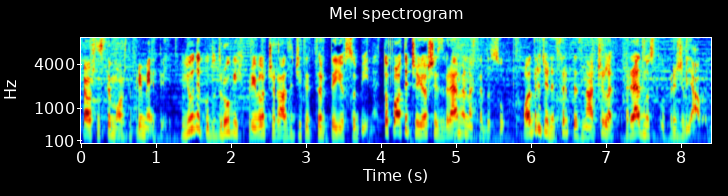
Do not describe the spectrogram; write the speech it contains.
kao što ste možda primetili. Ljude kod drugih privlače različite crte i osobine. To potiče još iz vremena kada su određene crte značile prednost u preživljavanju.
